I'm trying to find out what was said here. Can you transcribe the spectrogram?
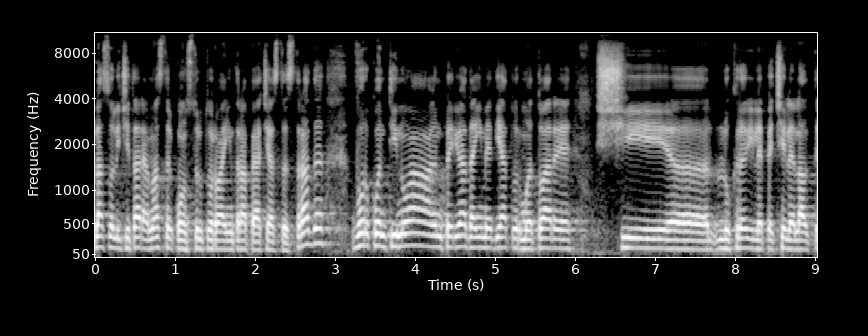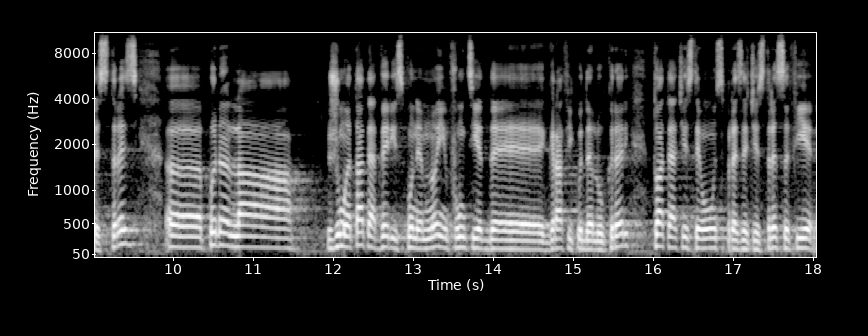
la solicitarea noastră constructorul a intrat pe această stradă. Vor continua în perioada imediat următoare și uh, lucrările pe celelalte străzi până la jumătatea verii, spunem noi, în funcție de graficul de lucrări, toate aceste 11 străzi să fie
